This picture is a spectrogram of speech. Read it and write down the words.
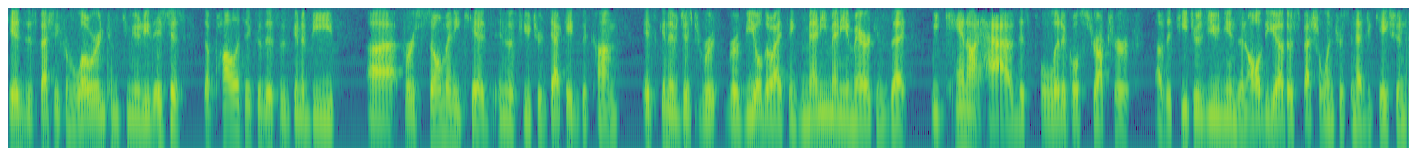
Kids, especially from lower income communities, it's just the politics of this is going to be uh, for so many kids in the future, decades to come. It's going to just re- reveal, though, I think many, many Americans that we cannot have this political structure of the teachers unions and all the other special interests in education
